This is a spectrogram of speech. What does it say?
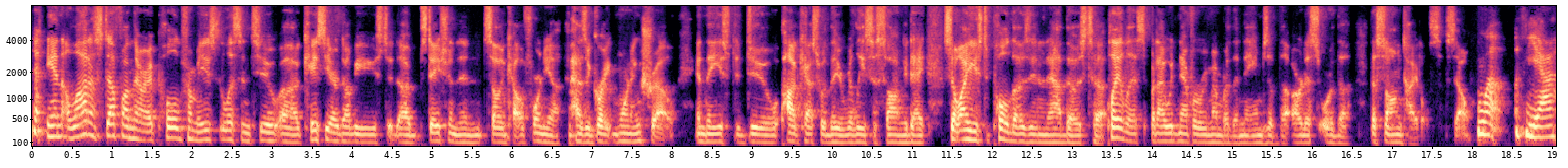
and a lot of stuff on there I pulled from. I used to listen to uh, KCRW, used to uh, station in Southern California has a great morning show, and they used to do podcasts where they release a song a day. So I used to pull those in and add those to playlists, but I would never remember the names of the artists or the the song titles. So well, yeah,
